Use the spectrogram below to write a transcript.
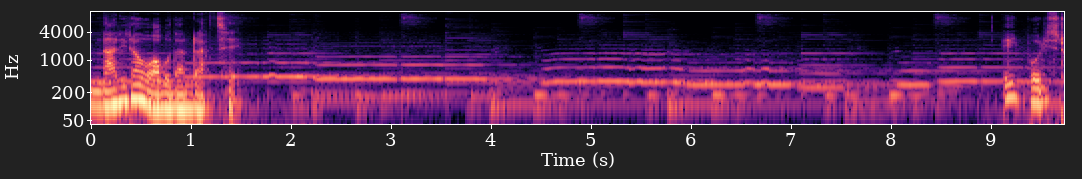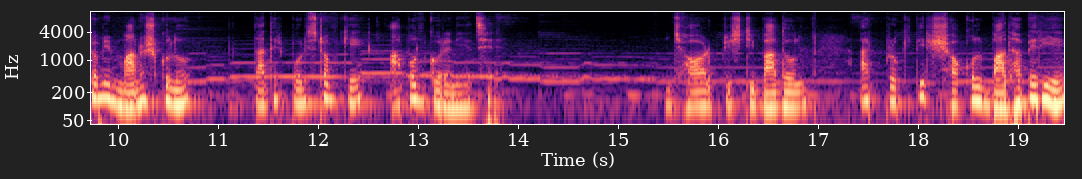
নারীরাও অবদান রাখছে। এই পরিশ্রমী মানুষগুলো তাদের পরিশ্রমকে আপন করে নিয়েছে। ঝড়, বৃষ্টি, বাদল আর প্রকৃতির সকল বাধা পেরিয়ে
